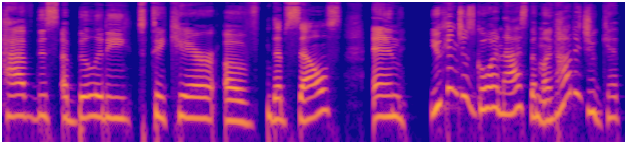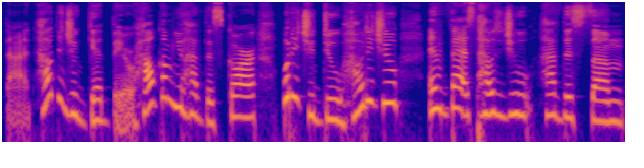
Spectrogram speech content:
have this ability to take care of themselves and you can just go and ask them like how did you get that? How did you get there? How come you have this car? What did you do? How did you invest? How did you have this um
